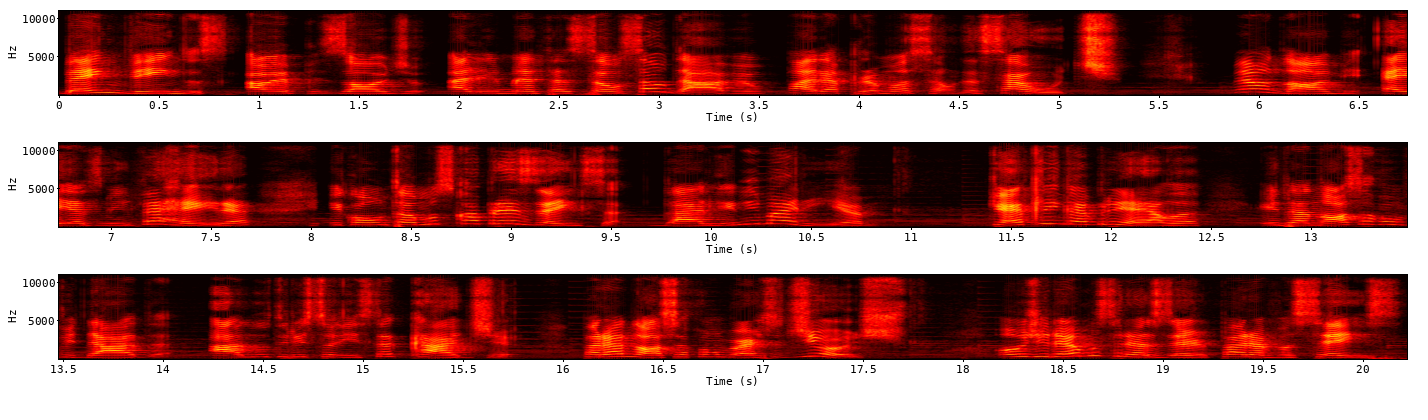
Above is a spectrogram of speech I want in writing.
Bem-vindos ao episódio Alimentação Saudável para a Promoção da Saúde. Meu nome é Yasmin Ferreira e contamos com a presença da Aline Maria, Kathleen Gabriela e da nossa convidada, a nutricionista Kádia, para a nossa conversa de hoje, onde iremos trazer para vocês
